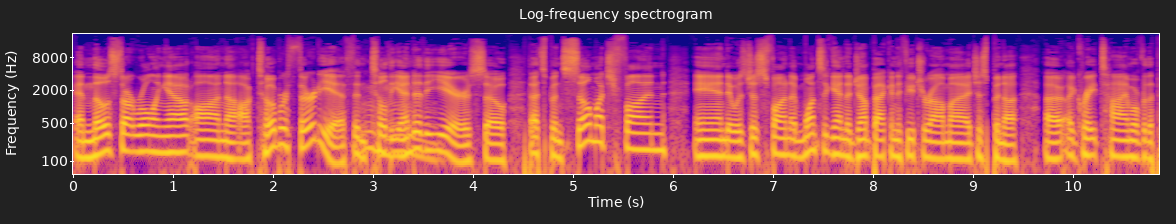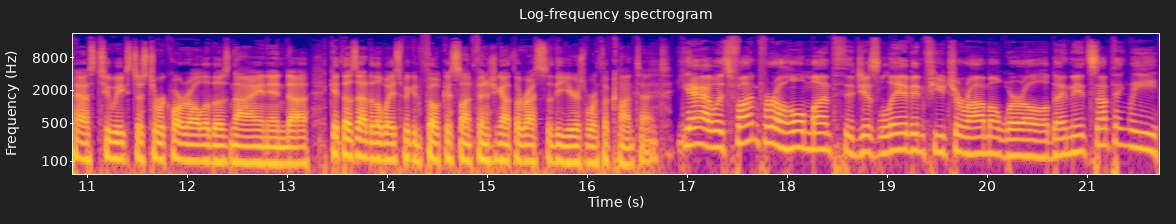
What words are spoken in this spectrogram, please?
and those start rolling out on uh, October 30th until the end of the year. So that's been so much fun, and it was just fun. And once again, to jump back into Futurama, it's just been a, a, a great time over the past two weeks just to record all of those nine and uh, get those out of the way so we can focus on finishing out the rest of the year's worth of content. Yeah, it was fun for a whole month to just live in Futurama world, and it's something we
